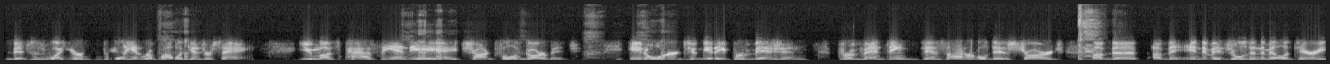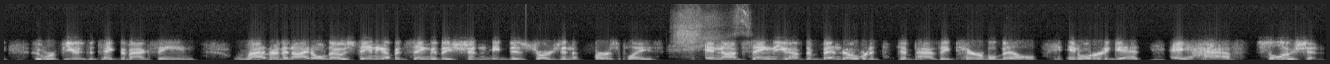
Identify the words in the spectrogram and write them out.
This is what your brilliant Republicans are saying. You must pass the NDAA chock full of garbage in order to get a provision preventing dishonorable discharge of the of the individuals in the military who refuse to take the vaccine rather than I don't know standing up and saying that they shouldn't be discharged in the first place and not saying that you have to bend over to, to pass a terrible bill in order to get a half solution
